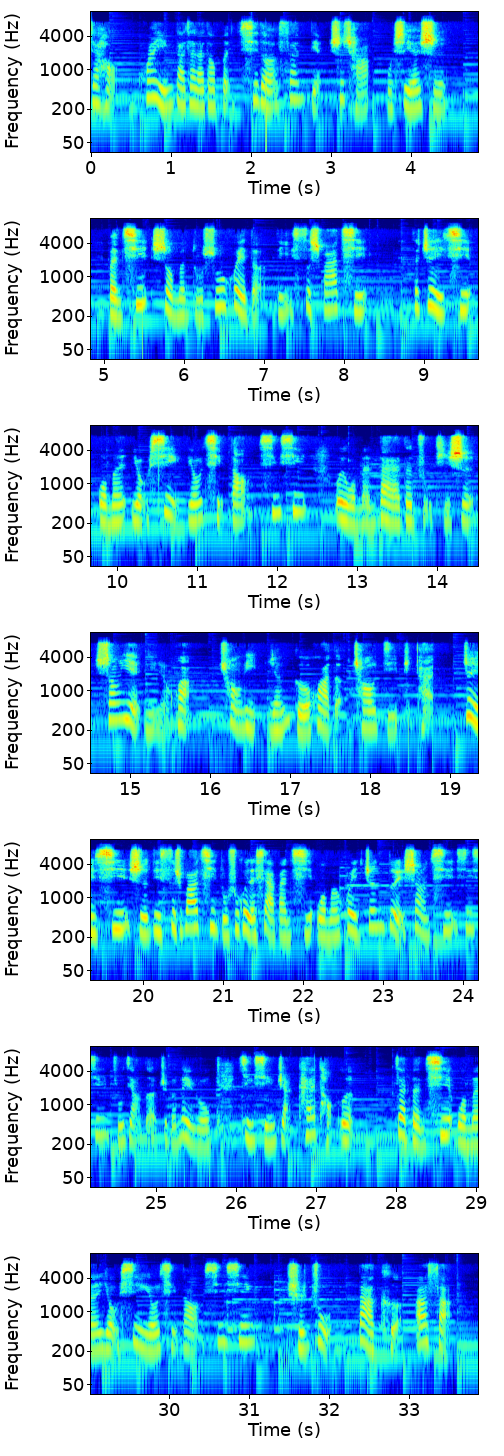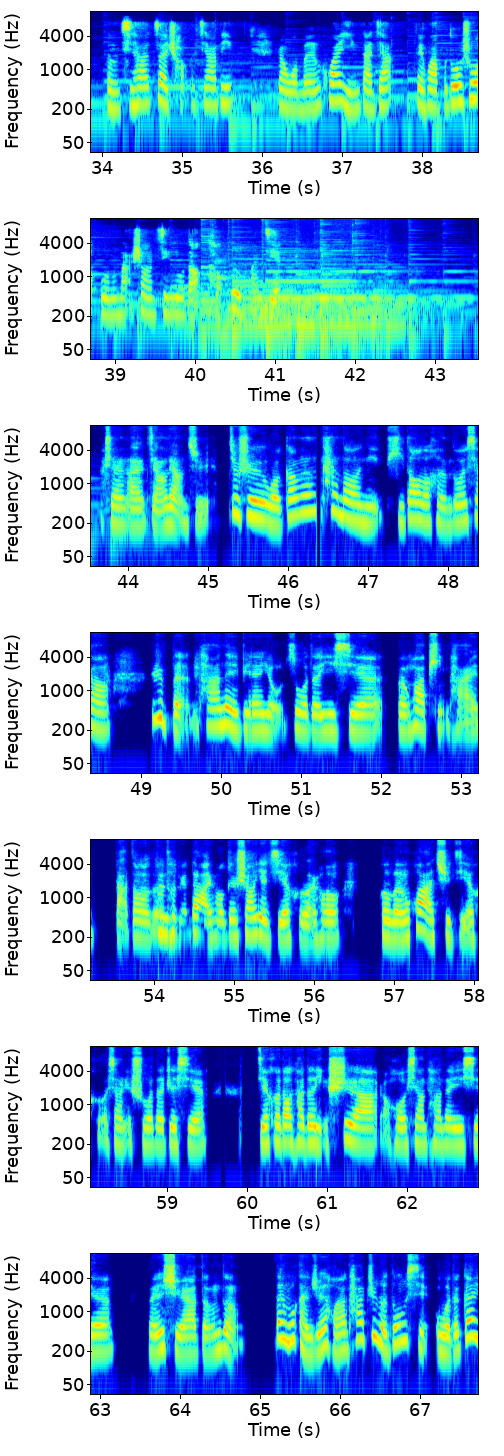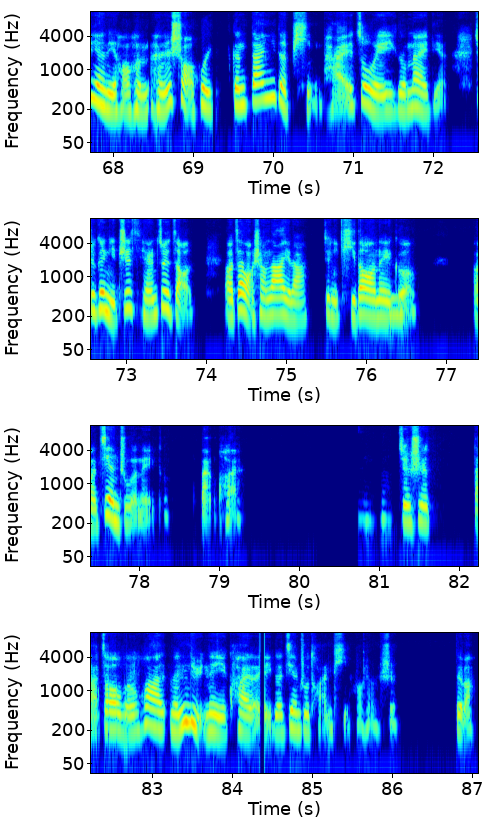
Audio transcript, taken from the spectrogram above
大家好，欢迎大家来到本期的三点吃茶，我是岩石。本期是我们读书会的第四十八期，在这一期，我们有幸有请到星星为我们带来的主题是商业拟人化，创立人格化的超级品牌。这一期是第四十八期读书会的下半期，我们会针对上期星星主讲的这个内容进行展开讨论。在本期，我们有幸有请到星星、池柱、大可、阿 sa 等其他在场的嘉宾，让我们欢迎大家。废话不多说，我们马上进入到讨论环节。先来讲两句，就是我刚刚看到你提到了很多像。日本它那边有做的一些文化品牌打造的特别大，然后跟商业结合，然后和文化去结合，像你说的这些，结合到他的影视啊，然后像他的一些文学啊等等。但我感觉好像它这个东西，我的概念里好像很很少会跟单一的品牌作为一个卖点，就跟你之前最早呃再往上拉一拉，就你提到那个呃建筑的那个。板块，就是打造文化文旅那一块的一个建筑团体，好像是，对吧？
